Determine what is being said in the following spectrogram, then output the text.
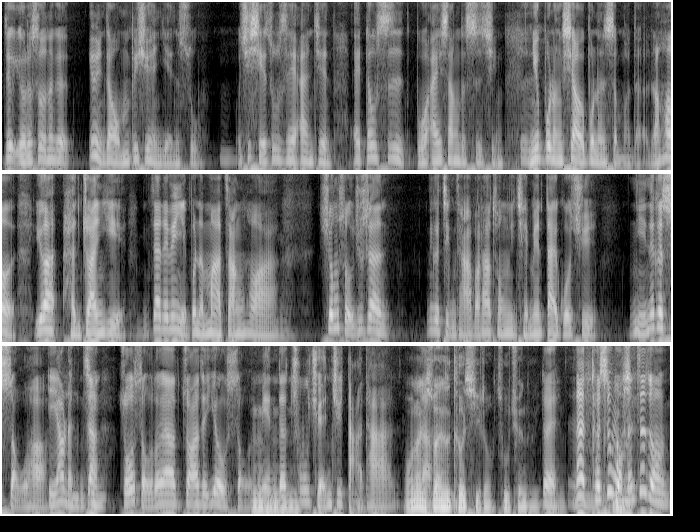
就有的时候那个，因为你知道，我们必须很严肃。我去协助这些案件，哎，都是多哀伤的事情，你又不能笑，又不能什么的，然后又要很专业。你在那边也不能骂脏话。啊凶手就算那个警察把他从你前面带过去，你那个手哈也要冷静，左手都要抓着右手，免得出拳去打他。哦，那你算是客气了，出拳的。对，那可是我们这种。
